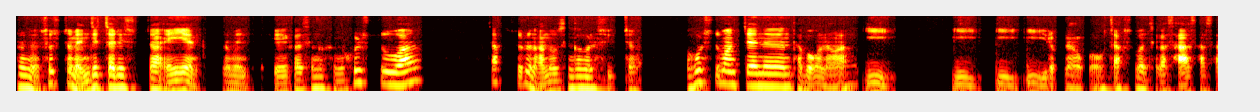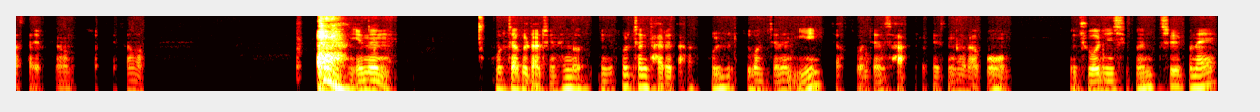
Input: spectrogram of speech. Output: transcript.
그러면 소수점 n제짜리 숫자 an 그러면 얘가 생각하면 홀수와 짝수로 나눠 생각을 할 수 있죠. 홀수 번째는 다 뭐가 나와? 2, 2, 2, 2 이렇게 나오고 짝수 번째가 4, 4, 4, 4 이렇게 나오는 거죠. 그래서 얘는 홀짝을 나중에 생각, 홀짝이 다르다. 홀수 번째는 2, 짝수 번째는 4 이렇게 생각하고 주어진 식은 7분의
